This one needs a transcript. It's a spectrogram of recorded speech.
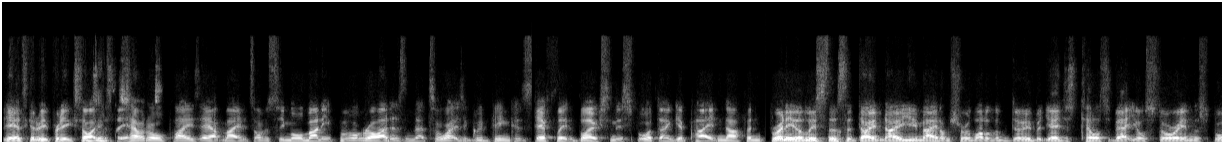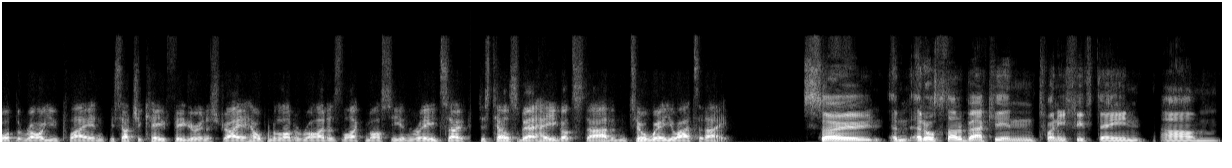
yeah, it's going to be pretty exciting to see how it all plays out, mate. It's obviously more money for more riders, and that's always a good thing because definitely the blokes in this sport don't get paid enough. And for any of the listeners that don't know you, mate, I'm sure a lot of them do. But yeah, just tell us about your story in the sport, the role you play, and you're such a key figure in Australia, helping a lot of riders like Mossy and Reid. So just tell us about how you got started until where you are today. So, and it all started back in 2015. Um,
